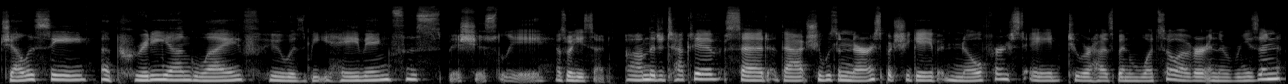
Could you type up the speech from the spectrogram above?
jealousy, a pretty young wife who was behaving suspiciously. That's what he said. Um, the detective said that she was a nurse, but she gave no first aid to her husband whatsoever. And the reason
